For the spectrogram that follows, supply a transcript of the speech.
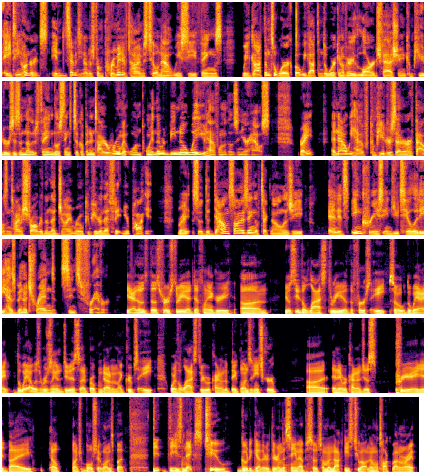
1800s in 1700s from primitive times till now we see things we got them to work but we got them to work in a very large fashion computers is another thing those things took up an entire room at one point and there would be no way you'd have one of those in your house right And now we have computers that are a thousand times stronger than that giant room computer and that fit in your pocket. Right. So the downsizing of technology and its increase in utility has been a trend since forever. Yeah, those those first three, I definitely agree. Um, you'll see the last three of the first eight. So the way I the way I was originally going to do this, I broke them down in like groups of eight, where the last three were kind of the big ones in each group, uh, and they were kind of just created by you know a bunch of bullshit ones. But the, these next two go together. They're in the same episode, so I'm going to knock these two out, and then we'll talk about them. Right.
